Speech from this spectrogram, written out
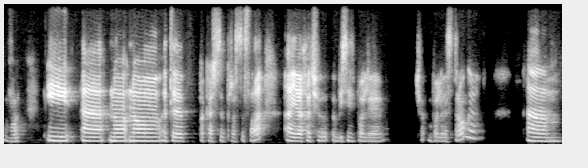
вот. И, э, но, но это пока что просто слова, а я хочу объяснить более, более строго. Um,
